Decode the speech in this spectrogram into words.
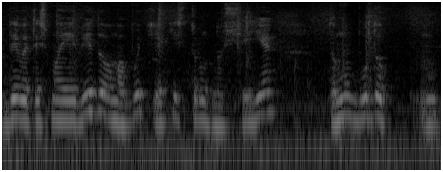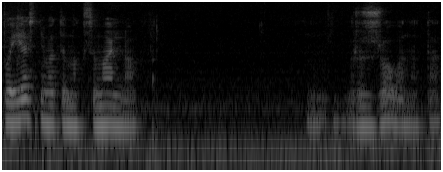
дивитесь моє відео, мабуть, якісь труднощі є, тому буду пояснювати максимально розжовано, так.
